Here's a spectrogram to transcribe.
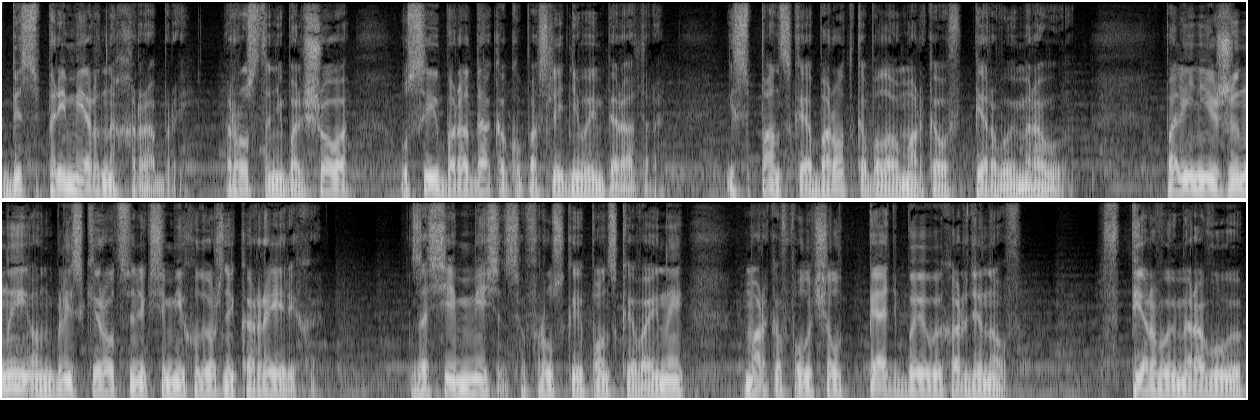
беспримерно храбрый. Роста небольшого, усы и борода, как у последнего императора – Испанская оборотка была у Маркова в Первую мировую. По линии жены он близкий родственник семьи художника Рейриха. За семь месяцев русско-японской войны Марков получил пять боевых орденов. В Первую мировую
